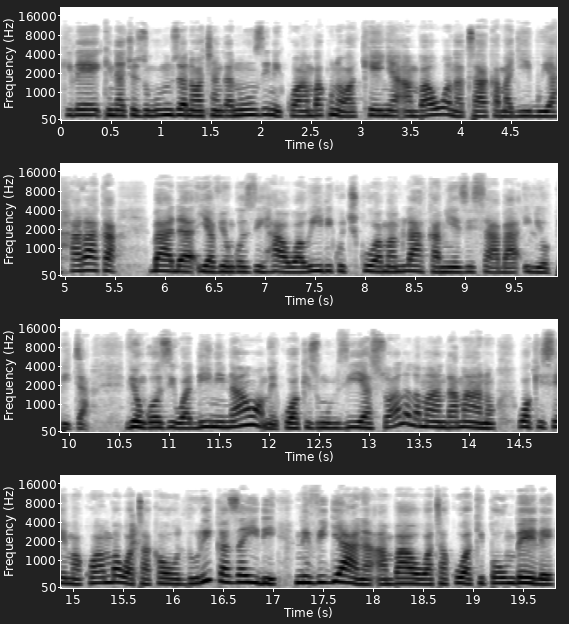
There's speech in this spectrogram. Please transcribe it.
kile kinachozungumzwa na wachanganuzi ni kwamba kuna Wakenya ambao wanataka majibu ya haraka baada ya viongozi hao wawili kuchukua mamlaka miezi saba iliyopita. Viongozi wa dini nao wamekuwa wakizungumzia swala la maandamano, wakisema kwamba watakaodhurika zaidi ni vijana ambao watakuwa kipaumbele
